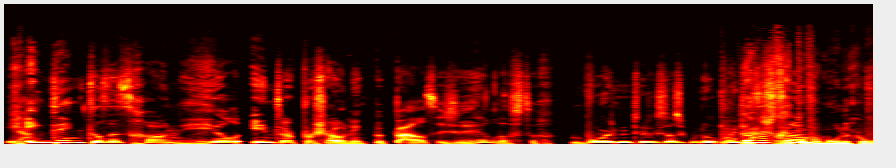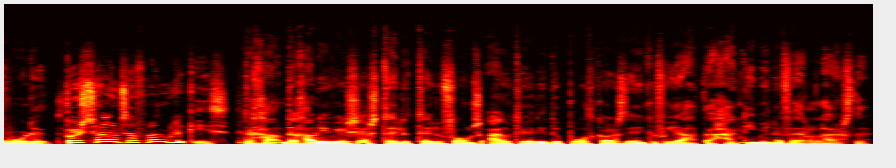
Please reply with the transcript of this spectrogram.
Ik denk dat het gewoon heel interpersoonlijk bepaald is. Een heel lastig woord natuurlijk, zoals ik bedoel. Maar dat gaat gewoon over moeilijke woorden. persoonsafhankelijk is. Er gaan, er gaan nu weer zes tele telefoons uit, hè, die de podcast denken van ja, daar ga ik niet meer naar verder luisteren.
